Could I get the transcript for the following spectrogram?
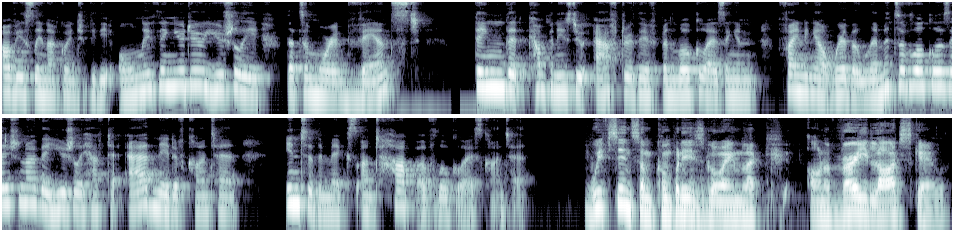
obviously not going to be the only thing you do. Usually, that's a more advanced thing that companies do after they've been localizing and finding out where the limits of localization are. They usually have to add native content into the mix on top of localized content. We've seen some companies going like on a very large scale,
